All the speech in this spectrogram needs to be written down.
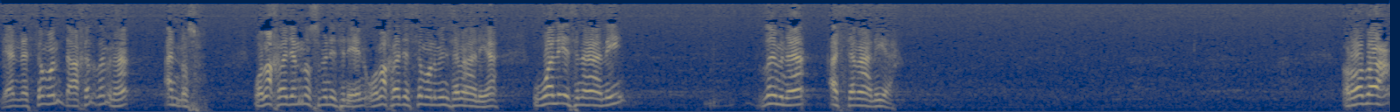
لأن الثمن داخل ضمن النصف. ومخرج النصف من اثنين ومخرج الثمن من ثمانية والإثنان ضمن الثمانية. ربع.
